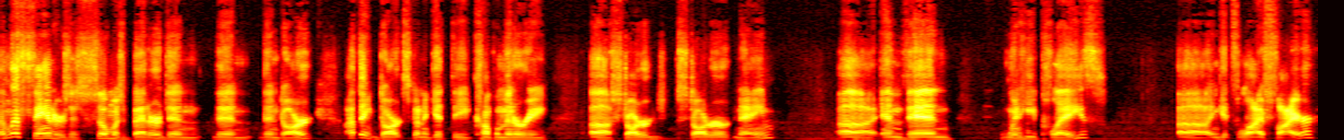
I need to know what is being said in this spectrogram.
unless Sanders is so much better than than than Dart, I think Dart's going to get the complimentary uh, starter starter name, uh, and then when he plays uh, and gets live fire,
